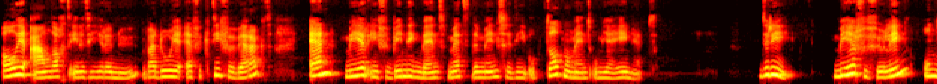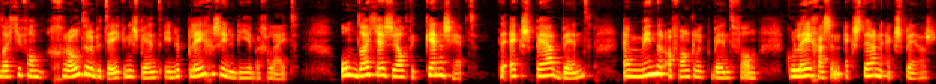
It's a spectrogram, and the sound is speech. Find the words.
al je aandacht in het hier en nu, waardoor je effectiever werkt en meer in verbinding bent met de mensen die op dat moment om je heen hebt. 3. Meer vervulling omdat je van grotere betekenis bent in de pleeggezinnen die je begeleidt. Omdat jij zelf de kennis hebt, de expert bent en minder afhankelijk bent van collega's en externe experts,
